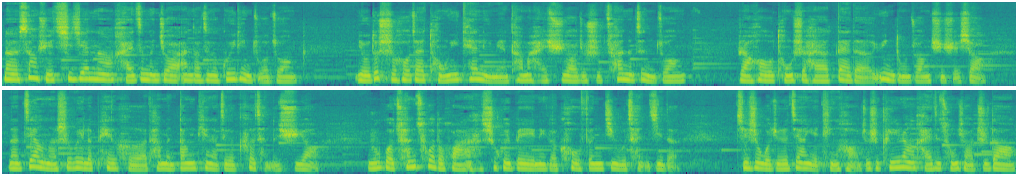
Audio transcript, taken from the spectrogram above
那上学期间呢，孩子们就要按照这个规定着装，有的时候在同一天里面，他们还需要就是穿的正装，然后同时还要带的运动装去学校。那这样呢，是为了配合他们当天的这个课程的需要。如果穿错的话，是会被那个扣分记入成绩的。其实我觉得这样也挺好，就是可以让孩子从小知道，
